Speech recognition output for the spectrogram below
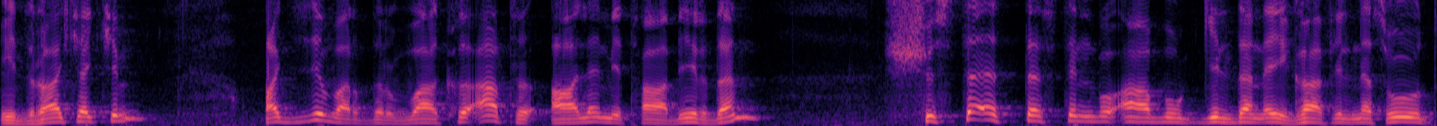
idrake kim? Aczi vardır vakıatı alemi tabirden. Şüste et destin bu abu gilden ey gafil nesud.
